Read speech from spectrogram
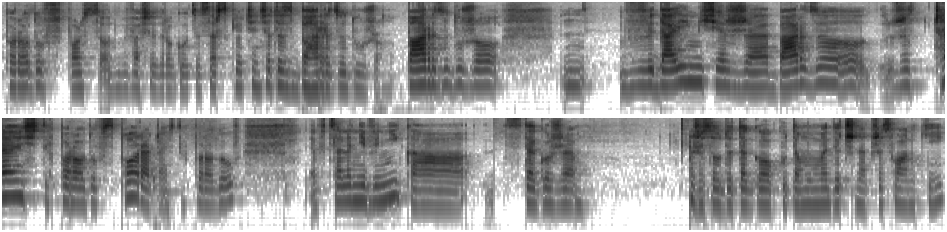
porodów w Polsce odbywa się drogą cesarskiego cięcia. To jest bardzo dużo. Bardzo dużo mm, wydaje mi się, że bardzo, że część tych porodów, spora część tych porodów wcale nie wynika z tego, że, że są do tego ku temu medyczne przesłanki,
